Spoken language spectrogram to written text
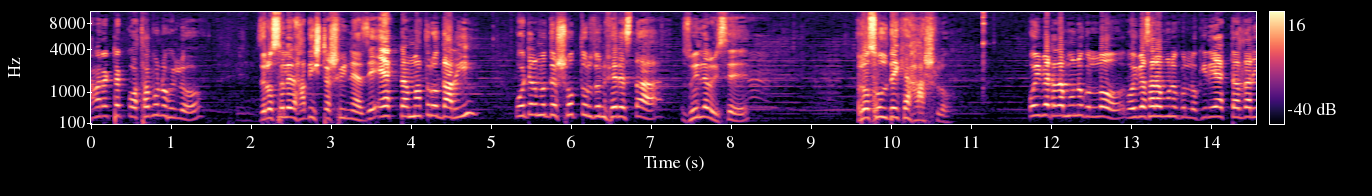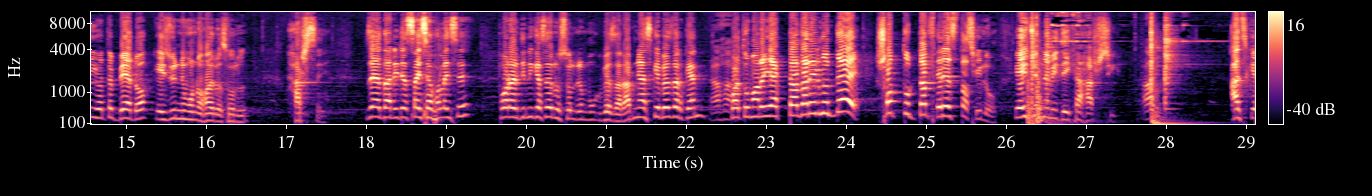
আমার একটা কথা মনে হইল যে রসুলের হাদিসটা শুই না যে একটা মাত্র দাড়ি ওইটার মধ্যে সত্তর জন ফেরেস্তা জুইলা রইছে রসুল দেখে হাসলো। ওই বেটারা মনে করল ওই বেচারা মনে করল কি রে একটা দাড়ি হতে বেডক এই জন্য মনে হয় রসুল হাসছে। যে দাড়িটা চাইছে ফলাইছে পরের দিন গেছে রসুলের মুখ বেজার। আপনি আজকে বেজার কেন? তোমার ওই একটা দাড়ির মধ্যে সত্তরটা ফেরেস্তা ছিল। এই জন্য আমি দেখে হাসছি। আজকে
